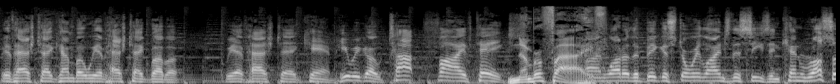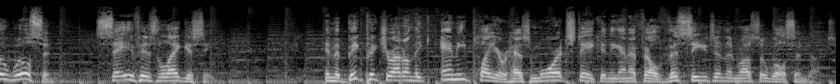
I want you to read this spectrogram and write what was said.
We have hashtag Hembo, we have hashtag Bubba, we have hashtag Cam. Here we go. Top five takes Number five. on what are the biggest storylines this season. Can Russell Wilson save his legacy? In the big picture, I don't think any player has more at stake in the NFL this season than Russell Wilson does.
